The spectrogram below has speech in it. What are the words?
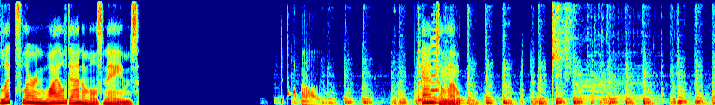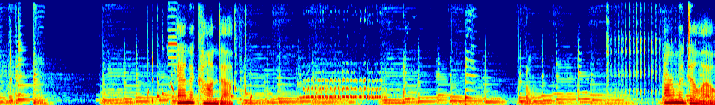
Let's learn wild animals' names. Antelope. Anaconda. Armadillo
